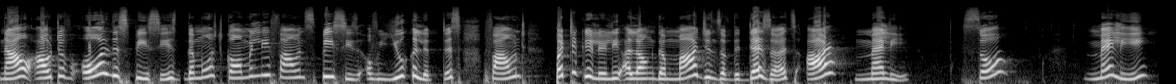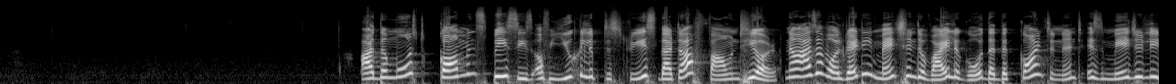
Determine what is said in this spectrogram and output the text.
Now out of all the species, the most commonly found species of eucalyptus found particularly along the margins of the deserts are mallee. So, mallee are the most common species of eucalyptus trees that are found here. Now as I've already mentioned a while ago that the continent is majorly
